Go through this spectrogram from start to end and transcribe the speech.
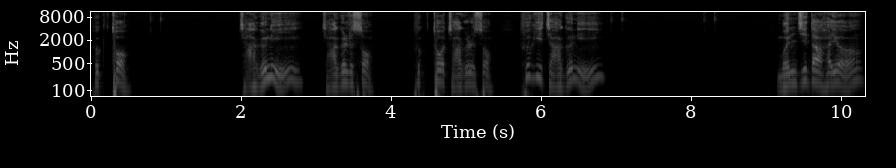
흙토 작으니 작을소 흙토 작을소 흙이 작으니 먼지다 하여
